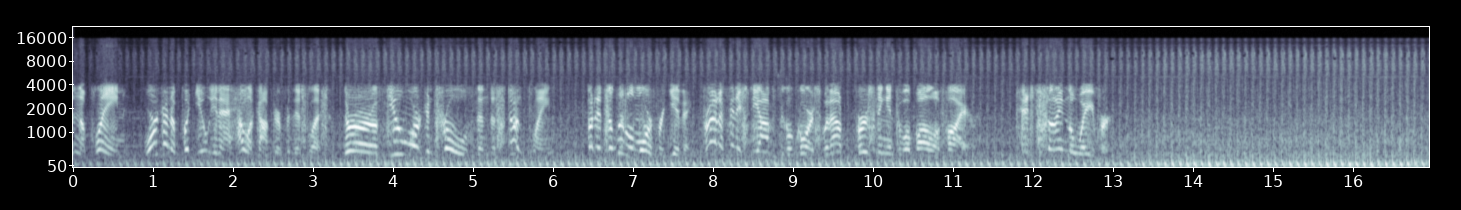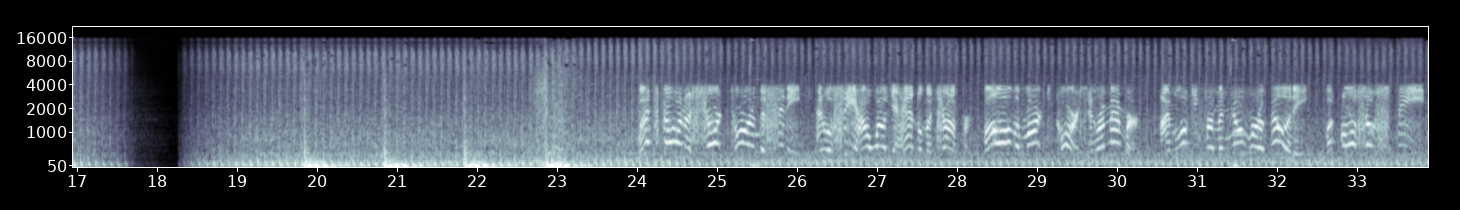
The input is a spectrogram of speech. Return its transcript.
in the plane, we're gonna put you in a helicopter for this lesson. There are a few more controls than the stunt plane, but it's a little more forgiving. Try to finish the obstacle course without bursting into a ball of fire. And sign the waiver. Let's go on a short tour of the city, and we'll see how well you handle the chopper. Follow the marked course, and remember, I'm looking for maneuverability, but also speed.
